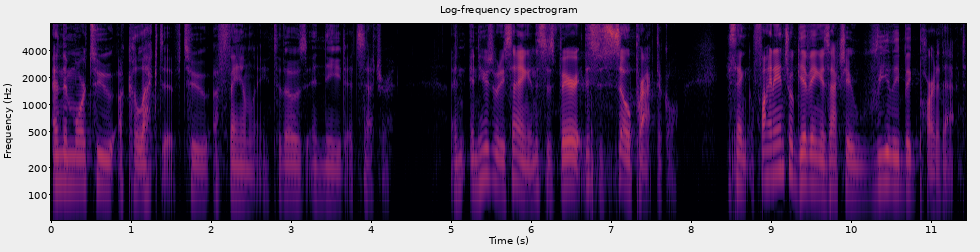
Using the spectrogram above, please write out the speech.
and then more to a collective, to a family, to those in need, etc. And, and here's what he's saying, and this is very, this is so practical. He's saying financial giving is actually a really big part of that.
